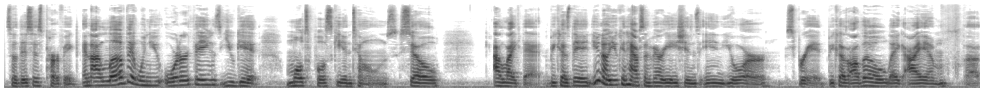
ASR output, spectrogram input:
So this is perfect. And I love that when you order things, you get multiple skin tones. So I like that because then, you know, you can have some variations in your spread because although like I am uh,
